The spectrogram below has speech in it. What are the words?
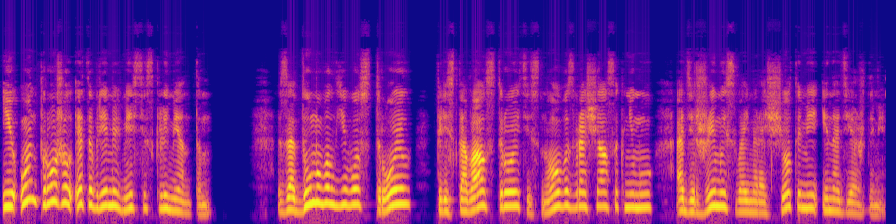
И он прожил это время вместе с Климентом. Задумывал его, строил переставал строить и снова возвращался к нему, одержимый своими расчетами и надеждами.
